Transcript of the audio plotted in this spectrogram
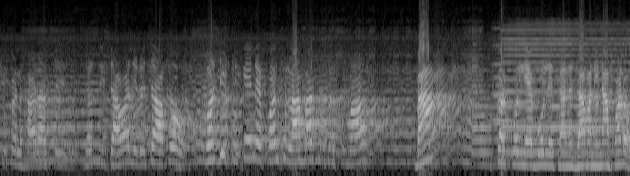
શુકન હારા છે. જલ્દી જવાની રજા આપો. વર્ધી ટૂંકીને પંથ લાંબા છે સાસુમાં બા કરકોલ્યા બોલે છે અને જવાની ના પાડો.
